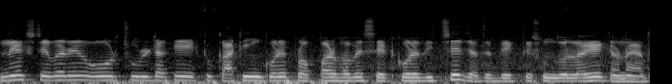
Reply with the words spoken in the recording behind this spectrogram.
নেক্সট এবারে ওর চুলটাকে একটু কাটিং করে প্রপারভাবে সেট করে দিচ্ছে যাতে দেখতে সুন্দর লাগে। কেননা এত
